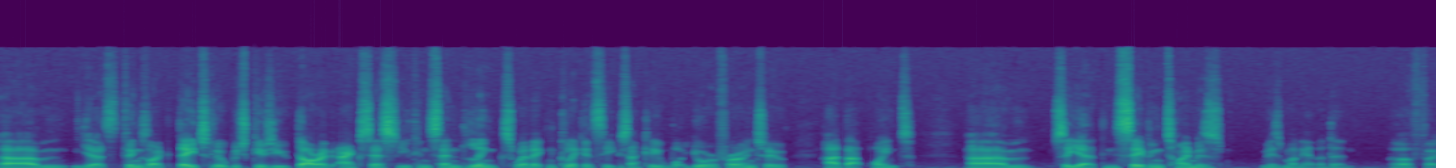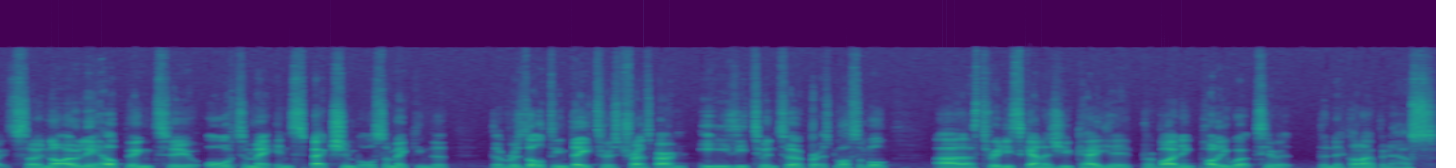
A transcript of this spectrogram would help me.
Um, you know, things like Data Loop, which gives you direct access. You can send links where they can click and see exactly what you're referring to at that point. Um, so yeah, saving time is is money at the end. Perfect. So not only helping to automate inspection, but also making the, the resulting data as transparent and easy to interpret as possible. Uh, that's 3D Scanners UK here, providing Polyworks here at the Nikon Open House.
